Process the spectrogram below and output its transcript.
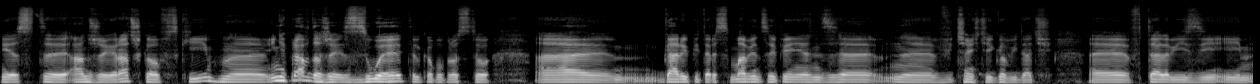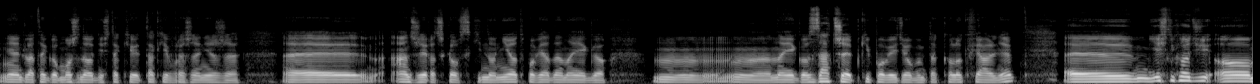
jest y, Andrzej Raczkowski. Y, i nieprawda, że jest zły, tylko po prostu e, Gary Peters ma więcej pieniędzy, e, częściej go widać e, w telewizji i dlatego można odnieść takie, takie wrażenie, że Andrzej Raczkowski no, nie odpowiada na jego na jego zaczepki, powiedziałbym tak kolokwialnie. E, jeśli chodzi o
